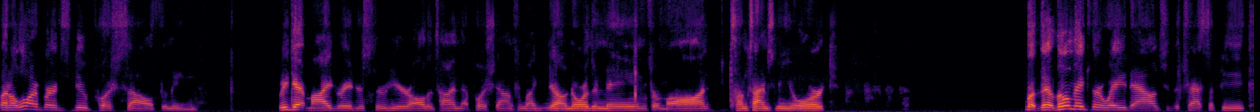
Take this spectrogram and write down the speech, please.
but a lot of birds do push south. I mean, we get migrators through here all the time that push down from like, you know, northern Maine, Vermont, sometimes New York. But they'll make their way down to the Chesapeake,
